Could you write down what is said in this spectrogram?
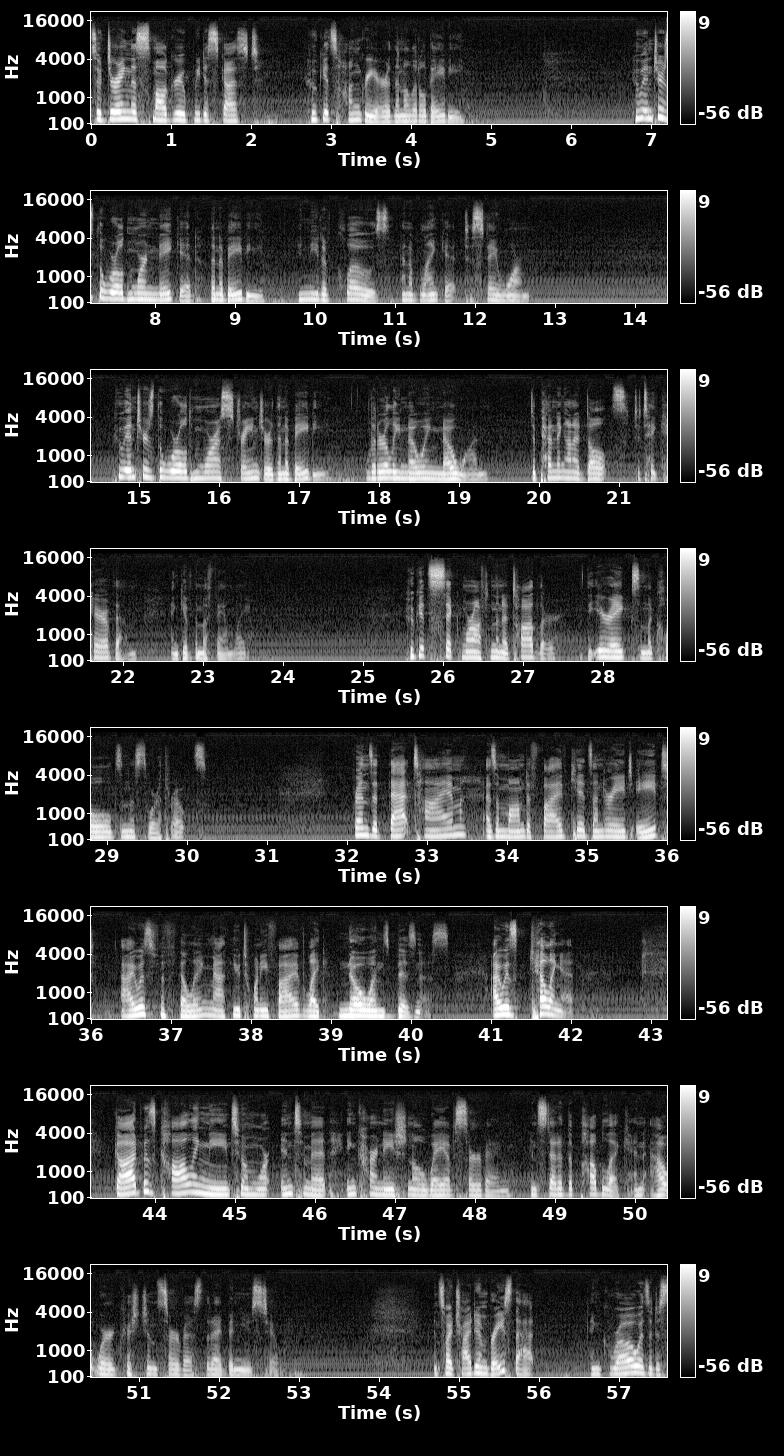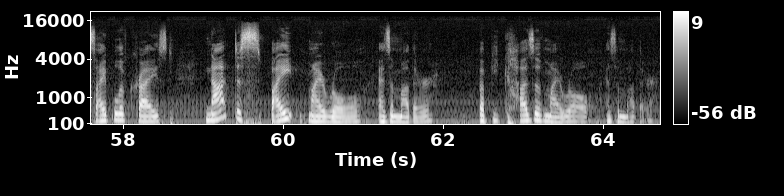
So during this small group, we discussed who gets hungrier than a little baby? Who enters the world more naked than a baby, in need of clothes and a blanket to stay warm? Who enters the world more a stranger than a baby, literally knowing no one, depending on adults to take care of them and give them a family? Who gets sick more often than a toddler, with the earaches and the colds and the sore throats? Friends, at that time, as a mom to five kids under age eight, I was fulfilling Matthew 25 like no one's business. I was killing it. God was calling me to a more intimate, incarnational way of serving instead of the public and outward Christian service that I'd been used to. And so I tried to embrace that and grow as a disciple of Christ, not despite my role as a mother, but because of my role as a mother.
